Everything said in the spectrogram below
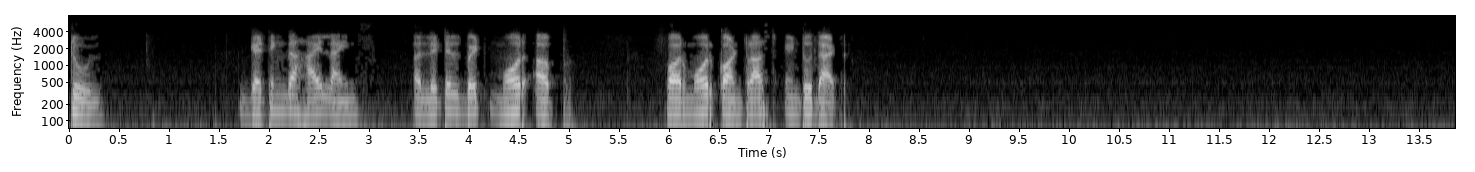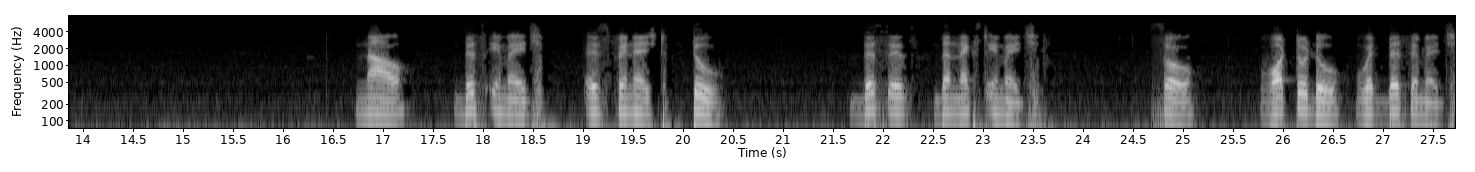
tool, getting the high lines a little bit more up for more contrast into that. Now this image is finished too. This is the next image. So what to do with this image?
